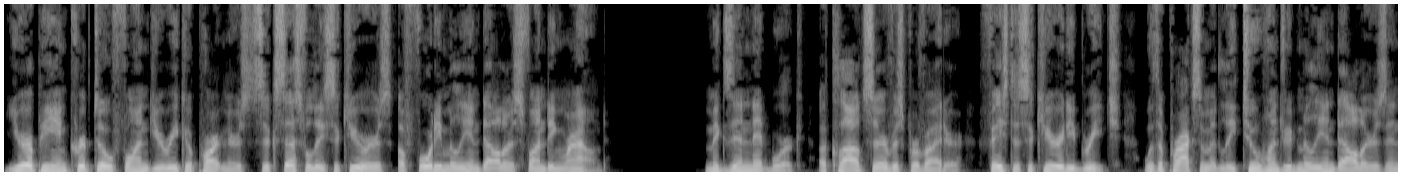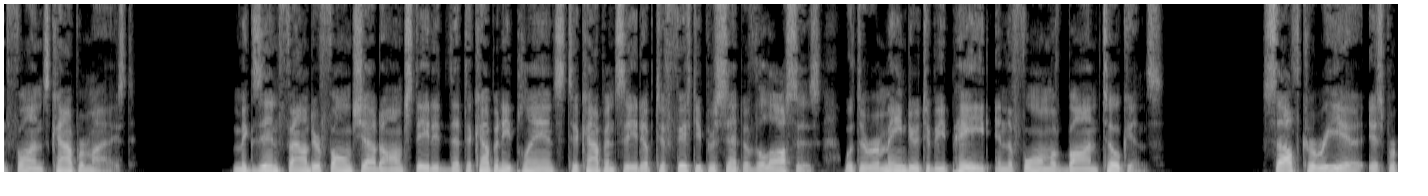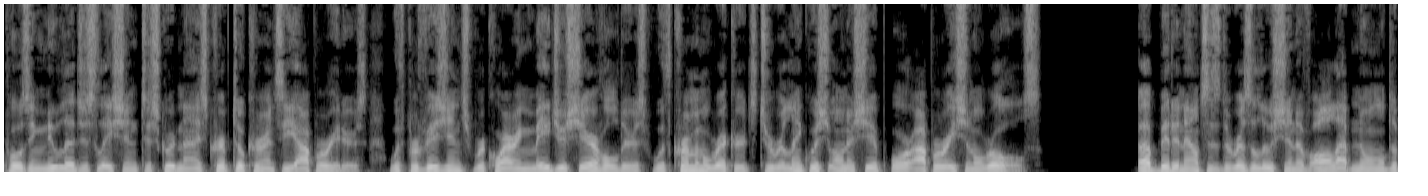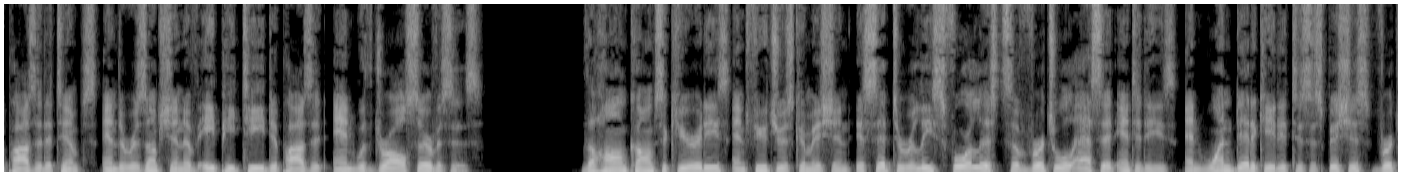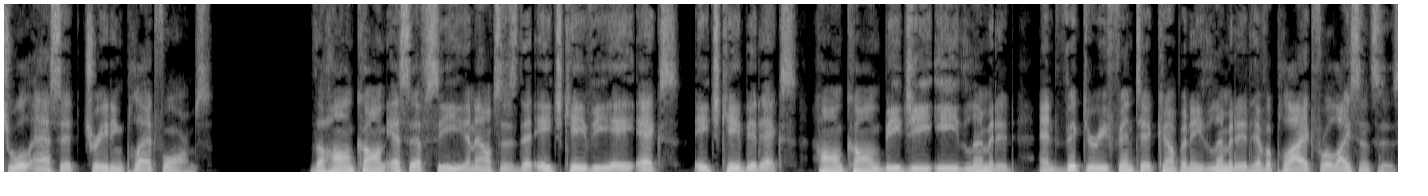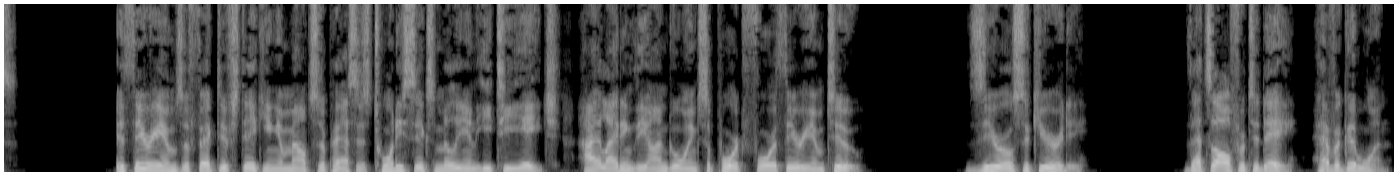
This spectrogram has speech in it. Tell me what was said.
European crypto fund Eureka Partners successfully secures a $40 million funding round. Mixin Network, a cloud service provider, faced a security breach with approximately $200 million in funds compromised. Mixin founder Feng Xiaodong stated that the company plans to compensate up to 50% of the losses, with the remainder to be paid in the form of bond tokens. South Korea is proposing new legislation to scrutinize cryptocurrency operators, with provisions requiring major shareholders with criminal records to relinquish ownership or operational roles. Upbit announces the resolution of all abnormal deposit attempts and the resumption of APT deposit and withdrawal services. The Hong Kong Securities and Futures Commission is set to release four lists of virtual asset entities and one dedicated to suspicious virtual asset trading platforms. The Hong Kong SFC announces that HKVAX, HKBitX, Hong Kong BGE Limited, and Victory Fintech Company Limited have applied for licenses. Ethereum's effective staking amount surpasses 26 million ETH, highlighting the ongoing support for Ethereum 2. Zero security. That's all for today. Have a good one.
